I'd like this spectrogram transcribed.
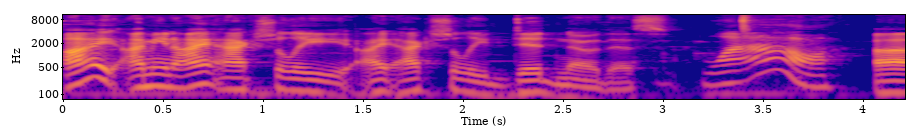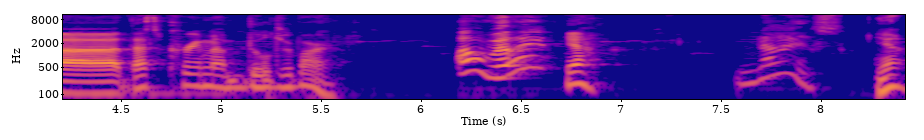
I I mean I actually I actually did know this. Wow. Uh, that's Kareem Abdul-Jabbar. Oh, really? Yeah. Nice. Yeah.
